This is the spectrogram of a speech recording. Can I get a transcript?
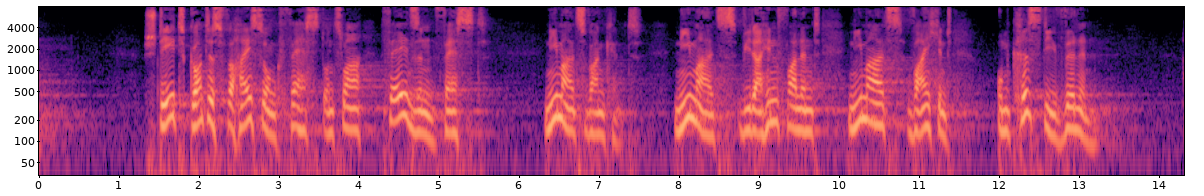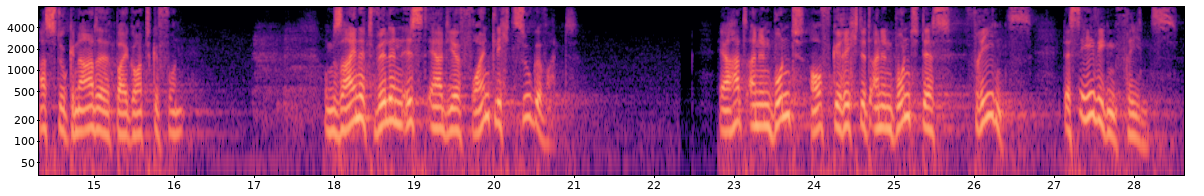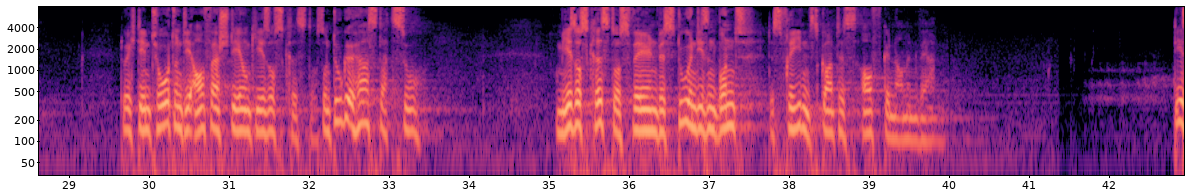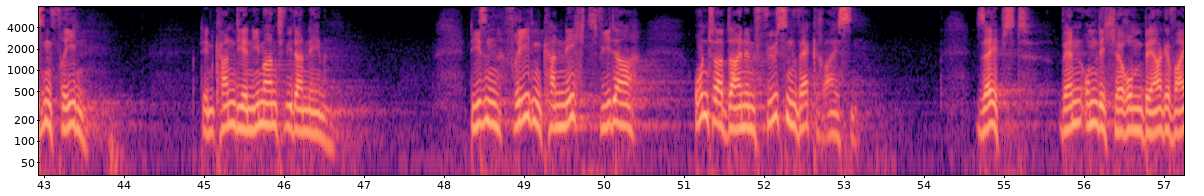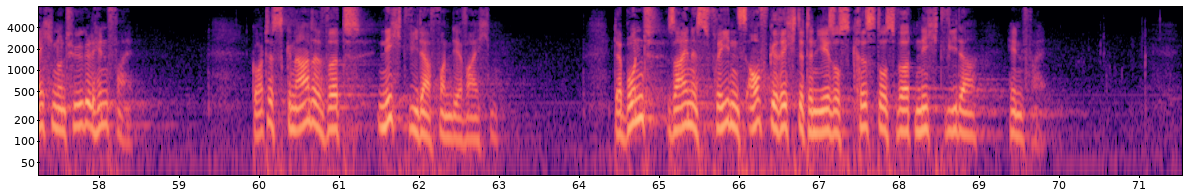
steht Gottes Verheißung fest, und zwar felsenfest, niemals wankend, niemals wieder hinfallend, niemals weichend. Um Christi willen hast du Gnade bei Gott gefunden. Um seinetwillen ist er dir freundlich zugewandt. Er hat einen Bund aufgerichtet, einen Bund des Friedens, des ewigen Friedens, durch den Tod und die Auferstehung Jesus Christus. Und du gehörst dazu. Um Jesus Christus willen bist du in diesen Bund des Friedens Gottes aufgenommen werden. Diesen Frieden, den kann dir niemand wieder nehmen. Diesen Frieden kann nichts wieder unter deinen Füßen wegreißen. Selbst wenn um dich herum Berge weichen und Hügel hinfallen. Gottes Gnade wird nicht wieder von dir weichen. Der Bund seines Friedens aufgerichtet in Jesus Christus wird nicht wieder hinfallen.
